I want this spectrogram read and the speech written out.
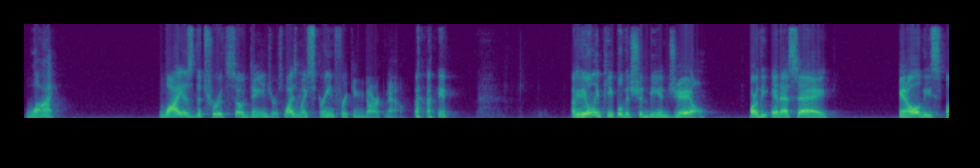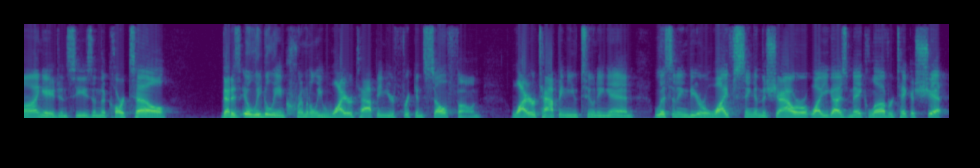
Why? Why is the truth so dangerous? Why is my screen freaking dark now? I mean, I mean, the only people that should be in jail are the NSA and all these spying agencies and the cartel that is illegally and criminally wiretapping your freaking cell phone, wiretapping you tuning in, listening to your wife sing in the shower while you guys make love or take a shit.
